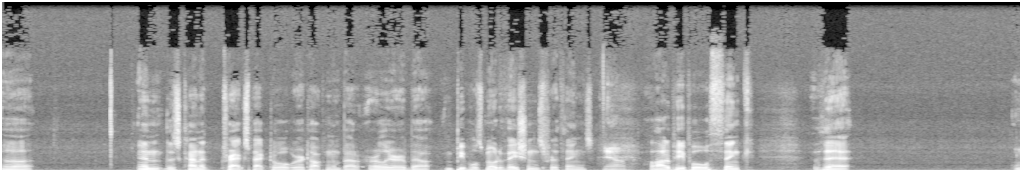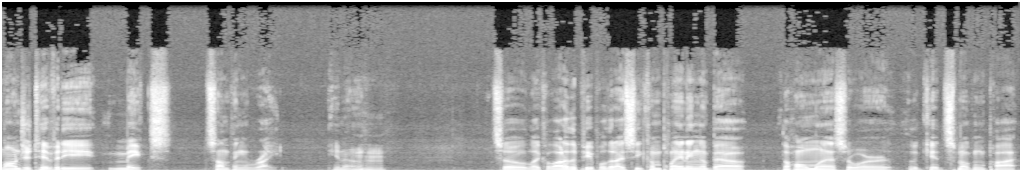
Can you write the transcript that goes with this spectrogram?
uh, and this kind of tracks back to what we were talking about earlier about people's motivations for things. Yeah. a lot of people think that longevity makes something right you know hmm so like a lot of the people that i see complaining about the homeless or the kids smoking pot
